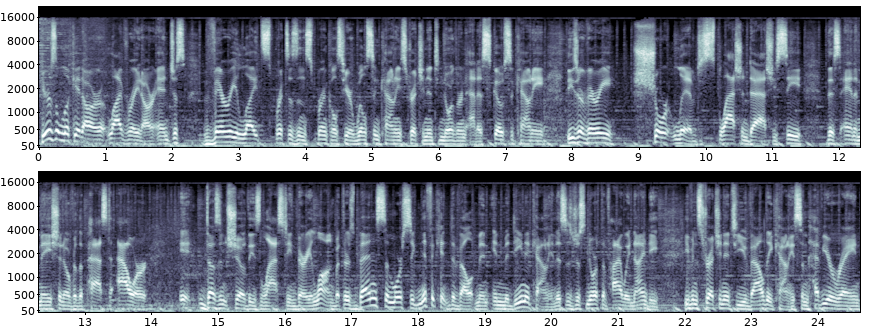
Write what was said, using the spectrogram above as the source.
Here's a look at our live radar and just very light spritzes and sprinkles here. Wilson County stretching into northern Atascosa County. These are very short lived splash and dash. You see this animation over the past hour it doesn't show these lasting very long, but there's been some more significant development in Medina County. This is just north of Highway 90, even stretching into Uvalde County, some heavier rain.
